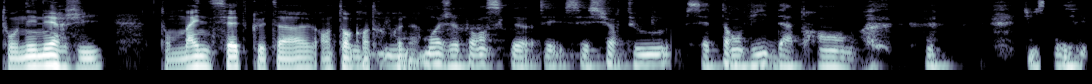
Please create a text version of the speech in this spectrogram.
ton énergie, ton mindset que tu as en tant qu'entrepreneur? Moi, je pense que c'est surtout cette envie d'apprendre. tu sais,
